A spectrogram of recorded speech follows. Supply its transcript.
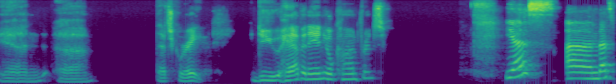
and uh, that's great. Do you have an annual conference? Yes, and that's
